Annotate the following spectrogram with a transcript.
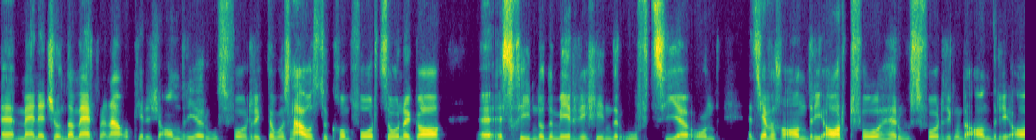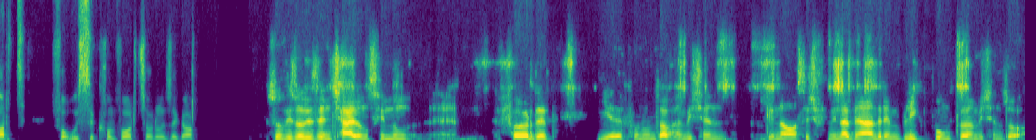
äh, managen. Und dann merkt man auch, okay, das ist eine andere Herausforderung. Da muss auch aus der Komfortzone gehen, äh, ein Kind oder mehrere Kinder aufziehen. Und es ist einfach eine andere Art von Herausforderung und eine andere Art von aus der Komfortzone rausgehen. Sowieso diese Entscheidungsfindung äh, fördert jeder von uns auch ein bisschen, genau, sich mit einem anderen Blickpunkt, ein bisschen so,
